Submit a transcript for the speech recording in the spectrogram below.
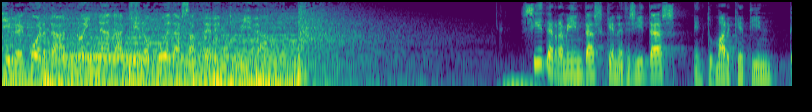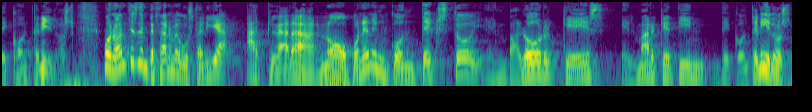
Y recuerda, no hay nada que no puedas hacer en tu vida. Siete herramientas que necesitas en tu marketing de contenidos. Bueno, antes de empezar me gustaría aclarar, ¿no? Poner en contexto y en valor qué es el marketing de contenidos.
